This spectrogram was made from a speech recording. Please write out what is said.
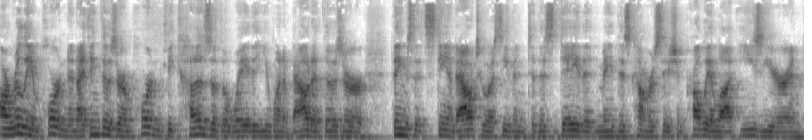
are really important. And I think those are important because of the way that you went about it. Those are things that stand out to us even to this day that made this conversation probably a lot easier and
